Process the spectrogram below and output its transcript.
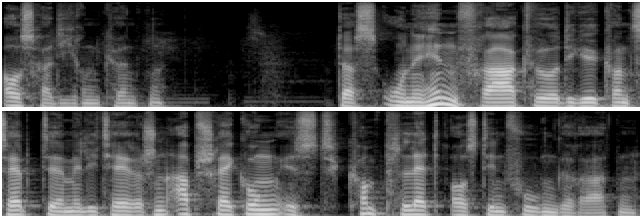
ausradieren könnten. Das ohnehin fragwürdige Konzept der militärischen Abschreckung ist komplett aus den Fugen geraten.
